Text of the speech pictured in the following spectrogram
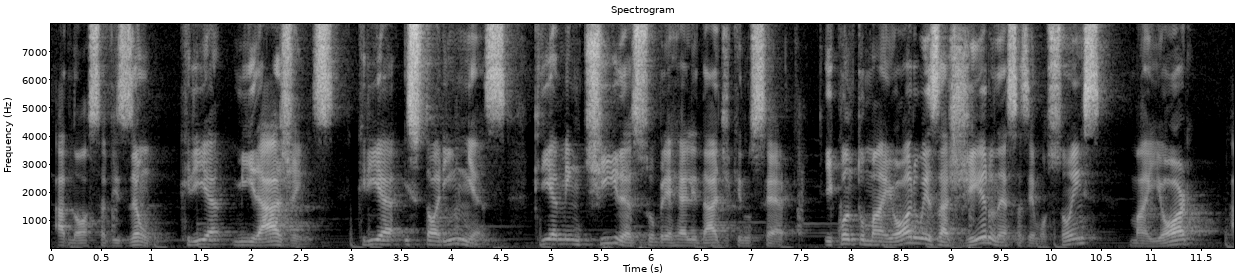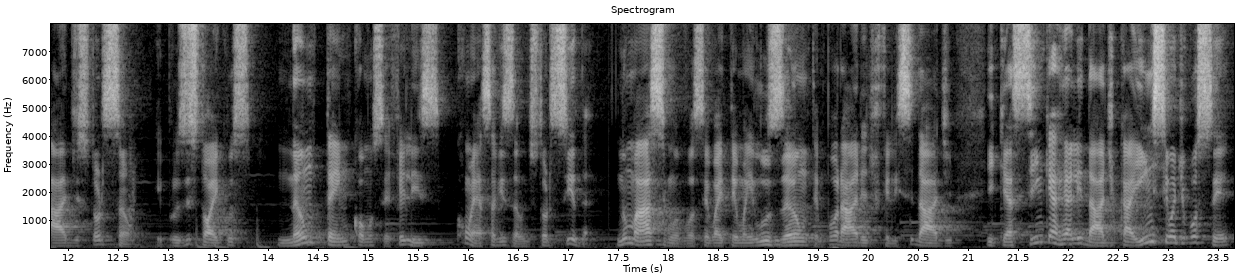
a nossa visão, cria miragens, cria historinhas, cria mentiras sobre a realidade que nos cerca. E quanto maior o exagero nessas emoções, maior a distorção. E para os estoicos, não tem como ser feliz com essa visão distorcida. No máximo, você vai ter uma ilusão temporária de felicidade e que assim que a realidade cair em cima de você,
